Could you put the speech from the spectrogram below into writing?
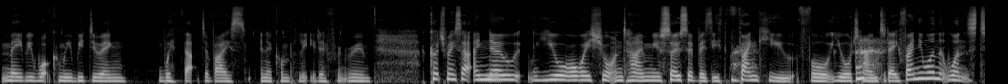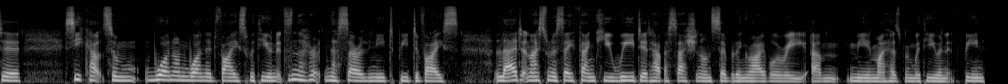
maybe what can we be doing with that device in a completely different room. Coach Maysaa, I know yeah. you're always short on time. You're so, so busy. Thank you for your time today. For anyone that wants to seek out some one on one advice with you, and it doesn't necessarily need to be device led, and I just want to say thank you. We did have a session on sibling rivalry, um, me and my husband with you, and it's been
